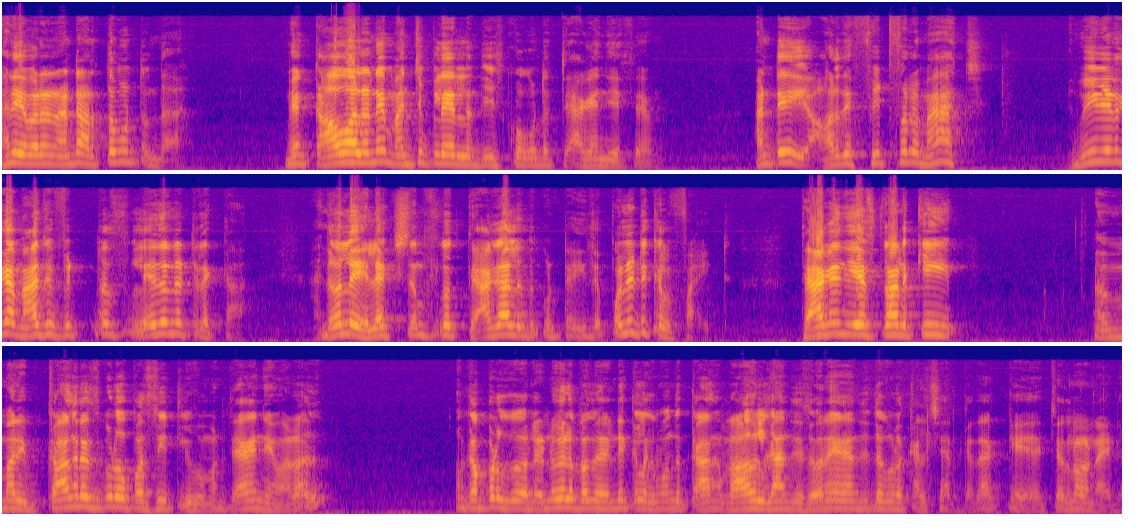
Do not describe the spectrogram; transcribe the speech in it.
అని ఎవరైనా అంటే అర్థం ఉంటుందా? మేము కావాలనే మంచి ప్లేయర్లు తీసుకోకుండా త్యాగం చేసాం అంటే are they fit for a match? ఇమీడియట్గా మ్యాచ్ ఫిట్నెస్ లేదన్నట్టు లెక్క. అందువల్ల ఎలక్షన్స్లో త్యాగాలు ఎందుకుంటాయి? ఇది పొలిటికల్ ఫైట్ త్యాగం చేస్తానికి మరి కాంగ్రెస్ కూడా ఒక సీట్లు ఇవ్వమని త్యాగం చేయమరాదు ఒకప్పుడు రెండు వేల పదహారు ఎన్నికలకు ముందు కాంగ్రెస్ రాహుల్ గాంధీ సోనియా గాంధీతో కూడా కలిశారు కదా కే- చంద్రబాబు నాయుడు.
